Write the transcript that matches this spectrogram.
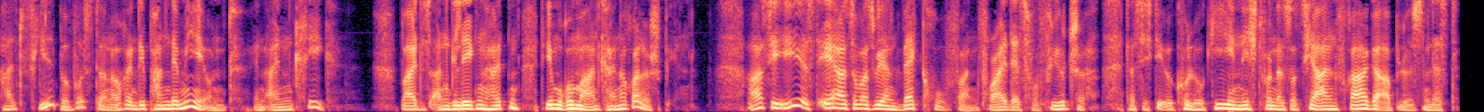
halt viel bewusster noch in die Pandemie und in einen Krieg. Beides Angelegenheiten, die im Roman keine Rolle spielen. RCE ist eher sowas wie ein Weckruf an Fridays for Future, dass sich die Ökologie nicht von der sozialen Frage ablösen lässt.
